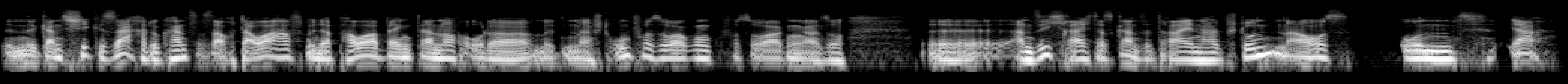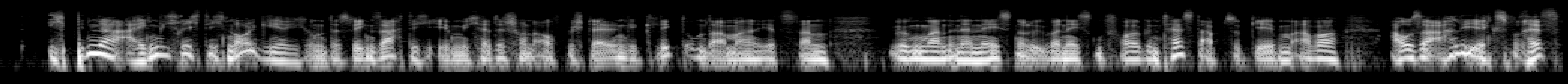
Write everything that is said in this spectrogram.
Eine ganz schicke Sache. Du kannst es auch dauerhaft mit der Powerbank dann noch oder mit einer Stromversorgung versorgen. Also äh, an sich reicht das Ganze dreieinhalb Stunden aus. Und ja, ich bin da eigentlich richtig neugierig und deswegen sagte ich eben, ich hätte schon auf Bestellen geklickt, um da mal jetzt dann irgendwann in der nächsten oder übernächsten Folge einen Test abzugeben. Aber außer AliExpress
